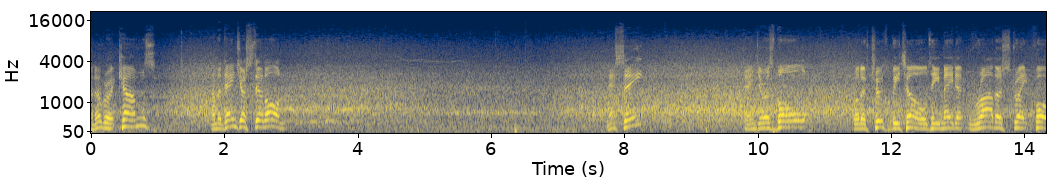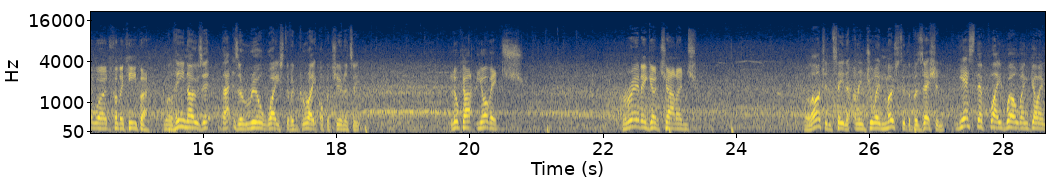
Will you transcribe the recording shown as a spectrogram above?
And over it comes. And the danger's still on. Messi. Dangerous ball. Well, if truth be told, he made it rather straightforward for the keeper. Well, he knows it. That is a real waste of a great opportunity. Luka Jovic. Really good challenge. Well, Argentina are enjoying most of the possession. Yes, they've played well when going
